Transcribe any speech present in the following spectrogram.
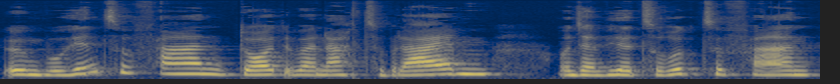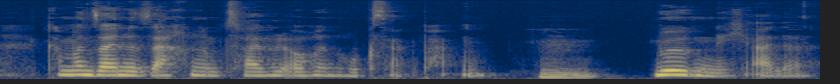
irgendwo hinzufahren, dort über Nacht zu bleiben und dann wieder zurückzufahren, kann man seine Sachen im Zweifel auch in den Rucksack packen. Hm. Mögen nicht alle.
